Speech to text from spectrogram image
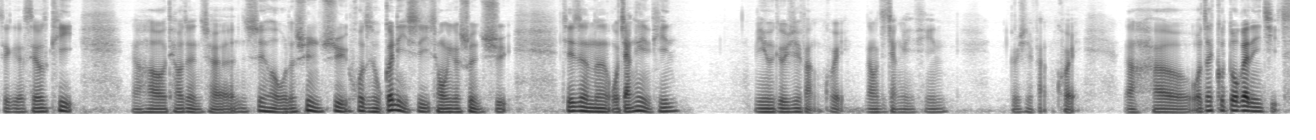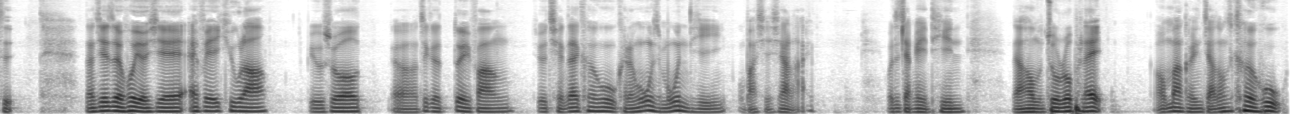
这个 sales key，然后调整成适合我的顺序，或者我跟你是同一个顺序。接着呢，我讲给你听。你会给我一些反馈，然后我再讲给你听，给我一些反馈，然后我再多跟你几次，那接着会有一些 FAQ 啦，比如说呃，这个对方就潜在客户可能会问什么问题，我把它写下来，我再讲给你听，然后我们做 role play，然后 Mark 你假装是客户，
